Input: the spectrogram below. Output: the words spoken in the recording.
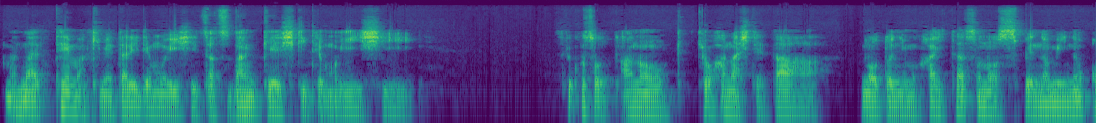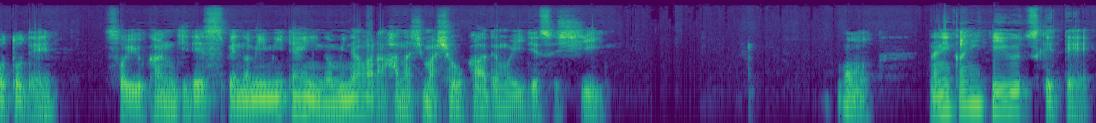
まあ、テーマ決めたりでもいいし、雑談形式でもいいし、それこそ、あの、今日話してた、ノートにも書いたそのスペ飲みのことで、そういう感じでスペ飲みみたいに飲みながら話しましょうかでもいいですし、もう何かに理由つけて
